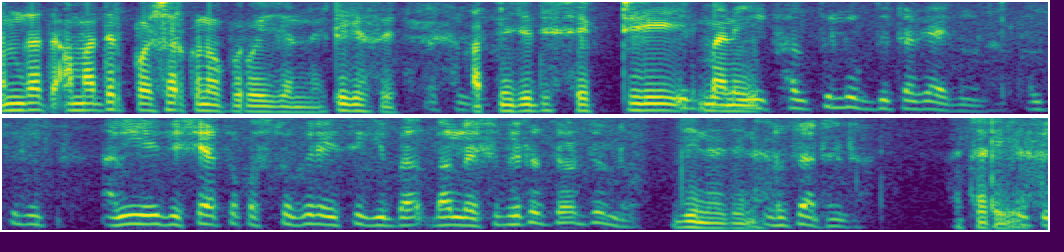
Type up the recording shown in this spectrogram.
আমরা আমাদের পয়সার কোনো প্রয়োজন নেই ঠিক আছে? আপনি যদি সেফটি মানে ফালতু লোক দু টাকা এগো না ফালতু লোক। আমি এই দেশে এত কষ্ট করে এসেছি কি বাংলাদেশে ফেরত দেওয়ার জন্য? জি না জি না। জানে না। আচ্ছা ঠিক আছে।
